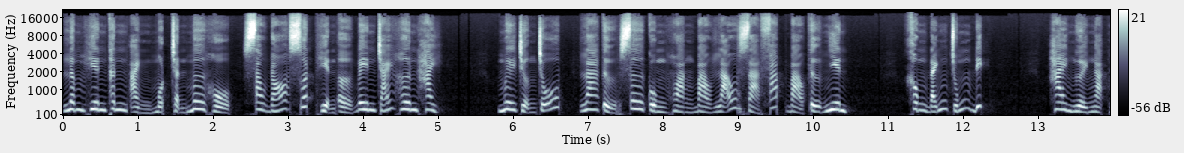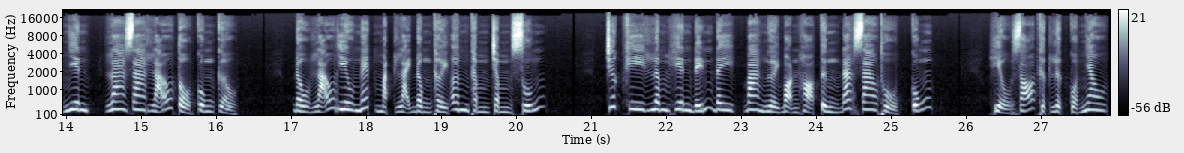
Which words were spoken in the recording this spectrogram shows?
Lâm Hiên thân ảnh một trận mơ hồ, sau đó xuất hiện ở bên trái hơn hay. Mươi trưởng chỗ, la tử sơ cùng hoàng bào lão giả pháp bảo tự nhiên. Không đánh chúng đích. Hai người ngạc nhiên, la ra lão tổ cùng cửu. Đầu lão yêu nét mặt lại đồng thời âm thầm trầm xuống. Trước khi Lâm Hiên đến đây, ba người bọn họ từng đã giao thủ, cũng hiểu rõ thực lực của nhau,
